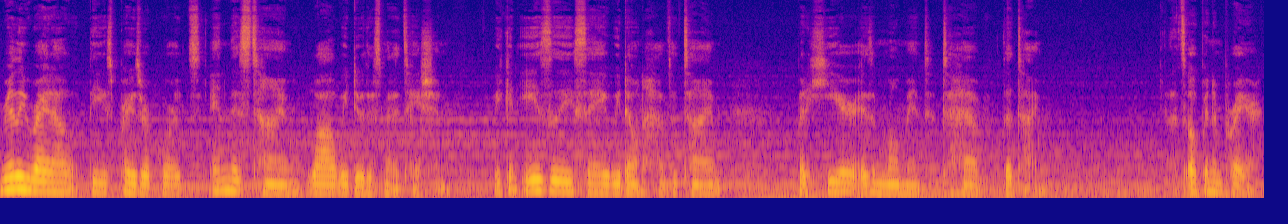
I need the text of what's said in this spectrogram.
really write out these praise reports in this time while we do this meditation. We can easily say we don't have the time, but here is a moment to have the time. Let's open in prayer.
